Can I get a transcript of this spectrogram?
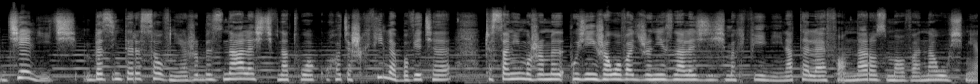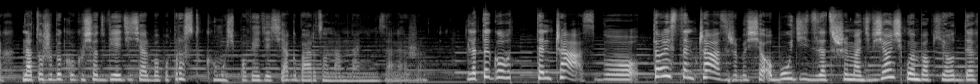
dzielić bezinteresownie, żeby znaleźć w natłoku chociaż chwilę, bo wiecie, czasami możemy później żałować, że nie znaleźliśmy chwili na telefon, na rozmowę, na uśmiech, na to, żeby kogoś odwiedzić albo po prostu komuś powiedzieć, jak bardzo nam na nim zależy. Dlatego ten czas, bo to jest ten czas, żeby się obudzić, zatrzymać, wziąć głęboki oddech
